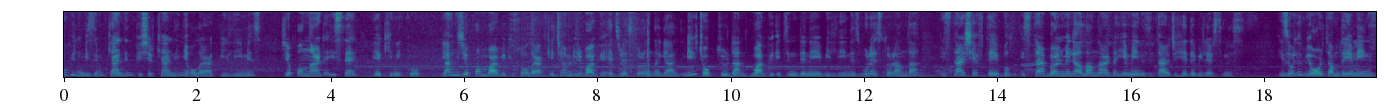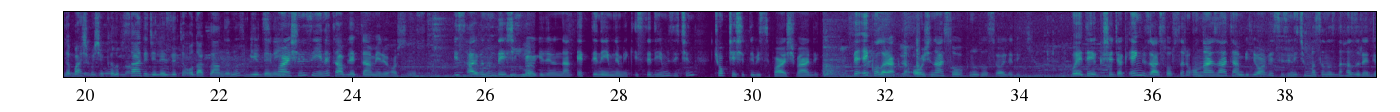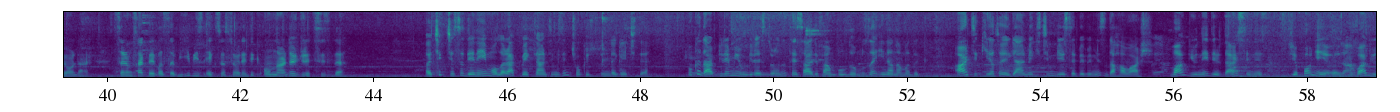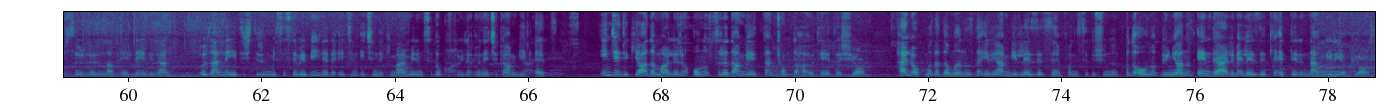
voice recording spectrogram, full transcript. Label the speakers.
Speaker 1: Bugün bizim kendin pişir kendin ye olarak bildiğimiz, Japonlarda ise yakiniku yani Japon barbeküsü olarak geçen bir Wagyu et restoranına geldim. Birçok türden Wagyu etini deneyebildiğiniz bu restoranda ister chef table ister bölmeli alanlarda yemeğinizi tercih edebilirsiniz. İzole bir ortamda yemeğinizle baş başa kalıp sadece lezzete odaklandığınız bir deneyim. Siparişinizi yine tabletten veriyorsunuz. Biz hayvanın değişik bölgelerinden et deneyimlemek istediğimiz için çok çeşitli bir sipariş verdik. Ve ek olarak da orijinal soğuk noodle söyledik. Bu ete yakışacak en güzel sosları onlar zaten biliyor ve sizin için masanızda hazır ediyorlar. Sarımsak ve wasabi'yi biz ekstra söyledik, onlar da ücretsizdi. Açıkçası deneyim olarak beklentimizin çok üstünde geçti. Bu kadar premium bir restoranı tesadüfen bulduğumuza inanamadık. Artık Kyoto'ya gelmek için bir sebebimiz daha var. Wagyu nedir derseniz, Japonya'ya özgü Wagyu sığırlarından elde edilen, özenle yetiştirilmesi sebebiyle de etin içindeki mermerimsi dokusuyla öne çıkan bir et. İncecik yağ damarları onu sıradan bir etten çok daha öteye taşıyor. Her lokmada damağınızda eriyen bir lezzet senfonisi düşünün. Bu da onu dünyanın en değerli ve lezzetli etlerinden biri yapıyor.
